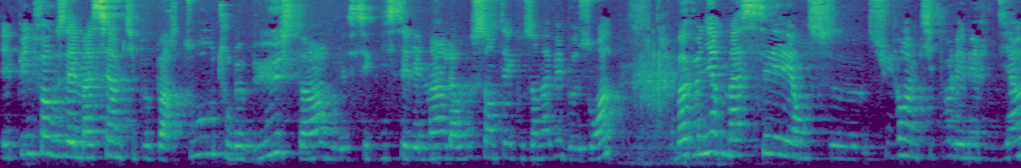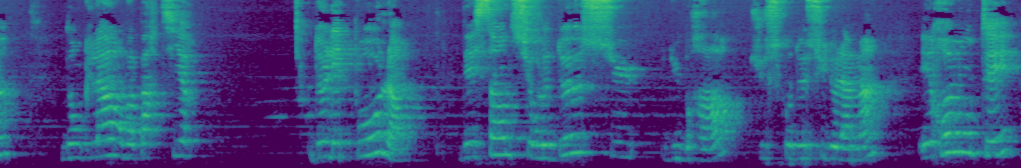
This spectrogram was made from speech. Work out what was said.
Et puis une fois que vous avez massé un petit peu partout, tout le buste, hein, vous laissez glisser les mains là où vous sentez que vous en avez besoin, on va venir masser en suivant un petit peu les méridiens donc là, on va partir de l'épaule, descendre sur le dessus du bras jusqu'au dessus de la main et remonter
